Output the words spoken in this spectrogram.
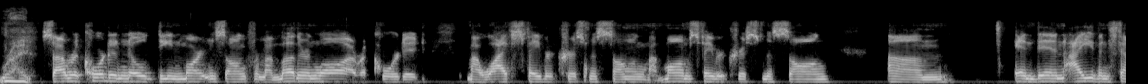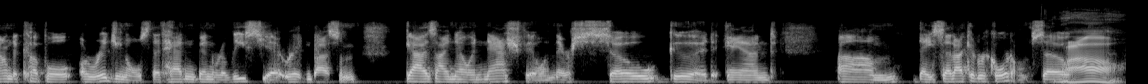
Right. So I recorded an old Dean Martin song for my mother-in-law. I recorded my wife's favorite Christmas song, my mom's favorite Christmas song. Um, and then I even found a couple originals that hadn't been released yet, written by some guys I know in Nashville, and they're so good. And um, they said I could record them. So Wow.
